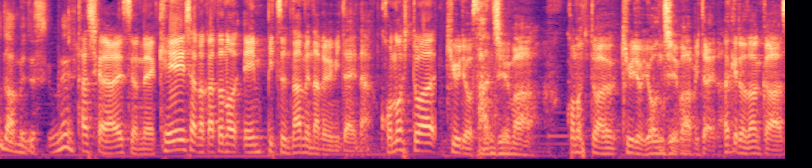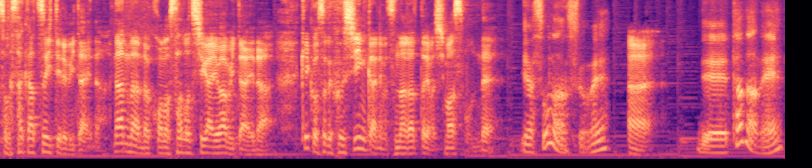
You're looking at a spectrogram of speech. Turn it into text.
ダメですよね。確かにあれですよね。経営者の方の鉛筆なめなめみたいな。この人は給料30万。この人は給料40万みたいな。だけどなんか、その差がついてるみたいな。何なんだこの差の違いはみたいな。結構それ不信感にもつながったりもしますもんね。いや、そうなんですよね。はい。で、ただね、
